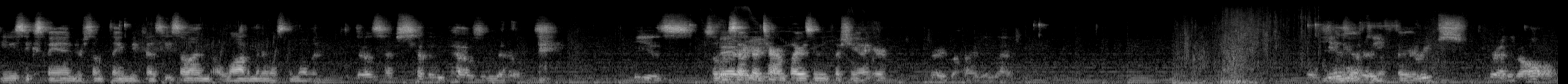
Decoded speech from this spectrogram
he needs to expand or something because he's on a lot of minerals at the moment. He does have 7,000 minerals. He is So it looks like our Terran players gonna be pushing out here. very behind in that. Well, he Yeah, hasn't really third. creep spread at all.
